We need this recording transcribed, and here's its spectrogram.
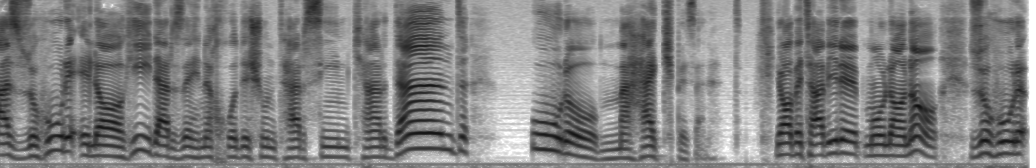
از ظهور الهی در ذهن خودشون ترسیم کردند او رو محک بزنند یا به تعبیر مولانا ظهور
